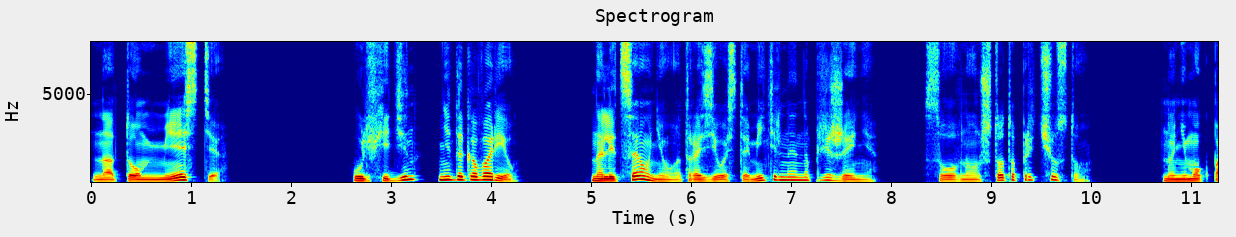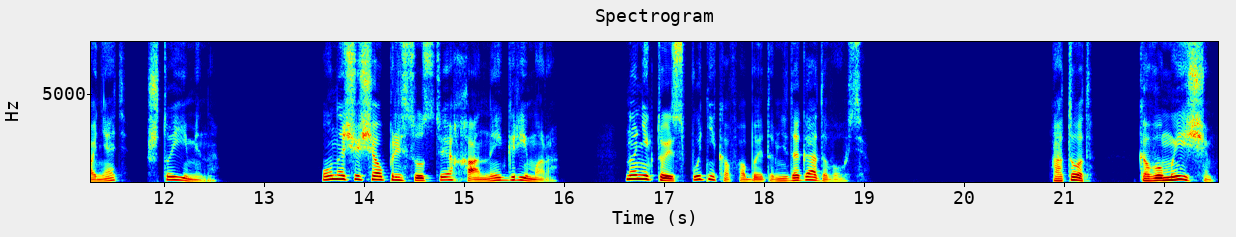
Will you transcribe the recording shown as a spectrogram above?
На том месте... Ульфхедин не договорил. На лице у него отразилось томительное напряжение, словно он что-то предчувствовал, но не мог понять, что именно. Он ощущал присутствие Ханны и Гримора, но никто из спутников об этом не догадывался. «А тот, кого мы ищем,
